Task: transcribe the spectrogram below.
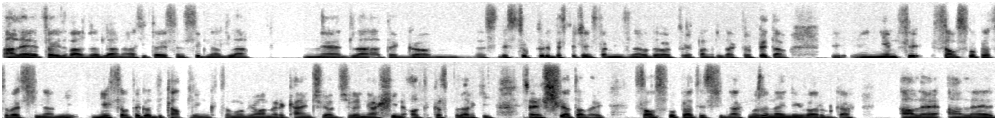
ale co jest ważne dla nas i to jest ten sygnał dla, e, dla tego, tej struktury bezpieczeństwa międzynarodowego, które pan redaktor pytał. Niemcy chcą współpracować z Chinami, nie chcą tego decoupling, co mówią Amerykanie, czyli oddzielenia Chin od gospodarki światowej. Są współpracy z Chinach, może na innych warunkach, ale, ale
